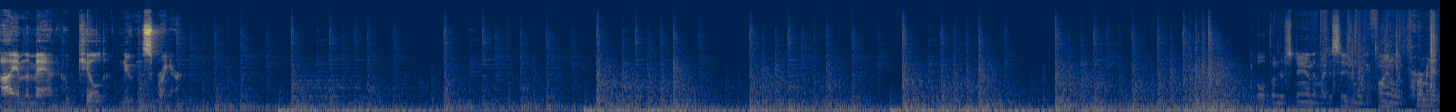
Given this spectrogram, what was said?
I am the man who killed Newton Springer. Understand that my decision will be final and permanent.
